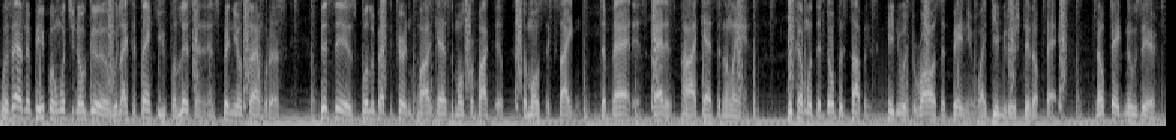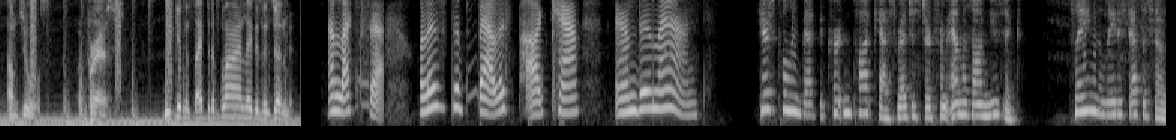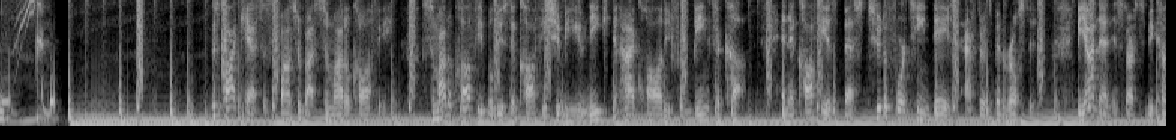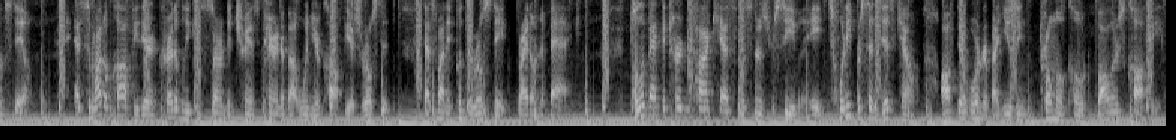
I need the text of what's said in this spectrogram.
What's happening, people, and what you know good? We'd like to thank you for listening and spending your time with us. This is Pulling Back the Curtain podcast, the most provocative, the most exciting, the baddest, baddest podcast in the land. We come with the dopest topics, hitting with the rawest opinion while giving you the straight up facts. No fake news here. I'm Jules. I'm Press. We give insight to the blind, ladies and gentlemen. Alexa, what is the baddest podcast in the land? Here's Pulling Back the Curtain podcast registered from Amazon Music. Playing the latest episode. This podcast is sponsored by Sumato Coffee. Sumato Coffee believes that coffee should be unique and high quality from bean to cup, and that coffee is best 2 to 14 days after it's been roasted. Beyond that, it starts to become stale. At Sumato Coffee, they're incredibly concerned and transparent about when your coffee is roasted. That's why they put the roast date right on the bag. Pulling Back the Curtain podcast listeners receive a 20% discount off their order by using promo code Ballers Coffee.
